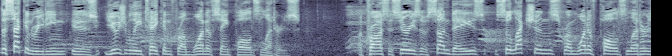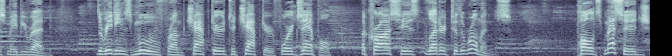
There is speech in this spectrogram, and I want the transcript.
The second reading is usually taken from one of St. Paul's letters. Across a series of Sundays, selections from one of Paul's letters may be read. The readings move from chapter to chapter, for example, across his letter to the Romans. Paul's message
